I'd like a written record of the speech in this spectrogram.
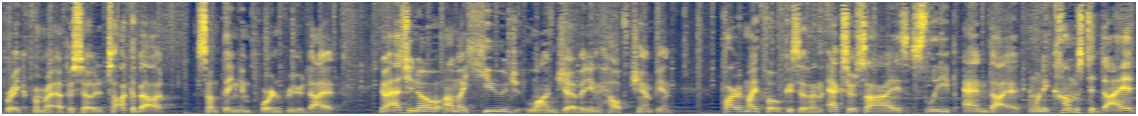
break from our episode to talk about something important for your diet. Now, as you know, I'm a huge longevity and health champion. Part of my focus is on exercise, sleep, and diet. And when it comes to diet,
